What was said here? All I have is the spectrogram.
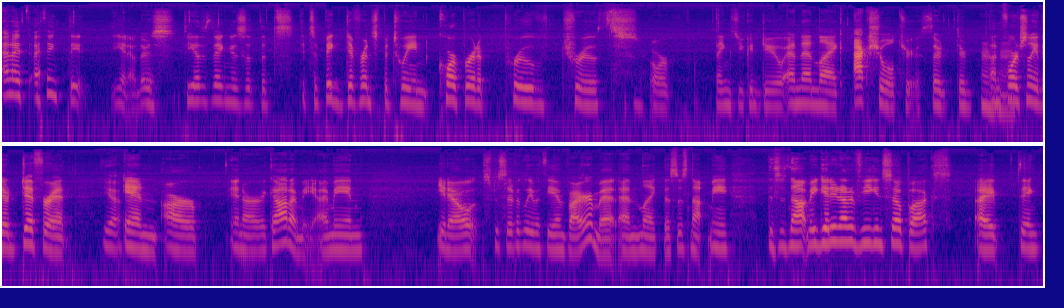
and I, I think the you know there's the other thing is that it's it's a big difference between corporate approved truths mm. or things you can do and then like actual truth. They're they're unfortunately they're different Yeah. in our in our economy. I mean, you know, specifically with the environment and like this is not me this is not me getting on a vegan soapbox. I think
